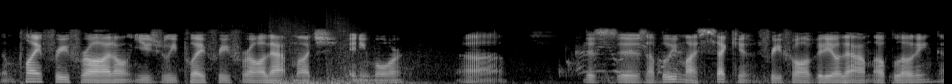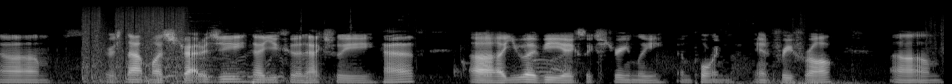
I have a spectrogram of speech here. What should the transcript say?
I'm playing free for all. I don't usually play free for all that much anymore. Uh, this is, I believe, my second free for all video that I'm uploading. Um, there's not much strategy that you could actually have uh, UAV is extremely important in free for all. Um,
